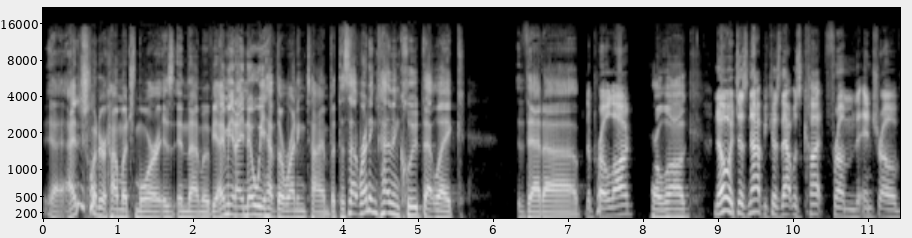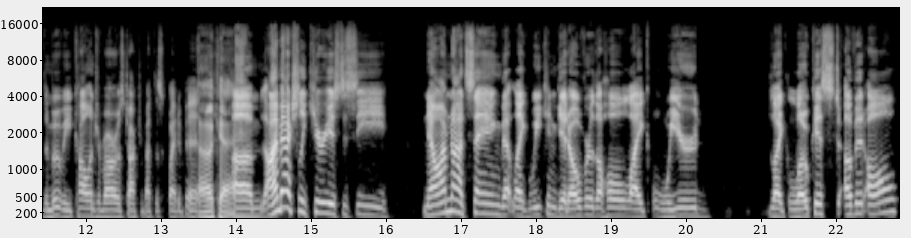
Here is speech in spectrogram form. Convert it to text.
Yeah, I just wonder how much more is in that movie. I mean, I know we have the running time, but does that running time include that like that uh The prologue? prologue? No, it does not because that was cut from the intro of the movie. Colin Trevorrow's talked about this quite a bit. Okay. Um, I'm actually curious to see. Now, I'm not saying that like we can get over the whole like weird, like locust of it all.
